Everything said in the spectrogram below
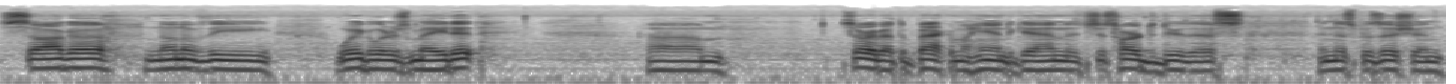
saga, none of the wigglers made it. Um, sorry about the back of my hand again. It's just hard to do this in this position.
